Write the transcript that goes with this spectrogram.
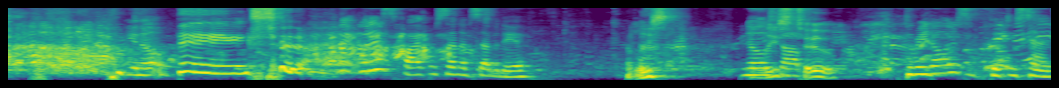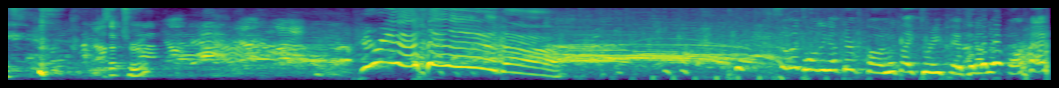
you know, Thanks. wait, what is five percent of seventy? At least, No, at least stop. two. Three dollars and fifty cents. Is that true? Period. Someone's holding up their phone with like three fifty on their forehead.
